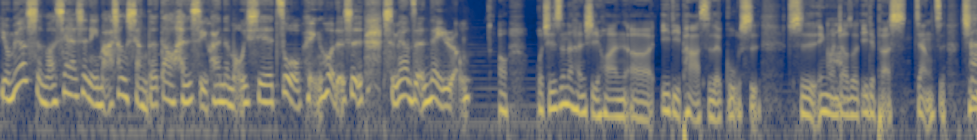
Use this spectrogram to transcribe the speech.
有没有什么现在是你马上想得到很喜欢的某一些作品，或者是什么样子的内容？哦，我其实真的很喜欢呃伊底帕斯的故事，是英文叫做 Oedipus 这样子。其实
